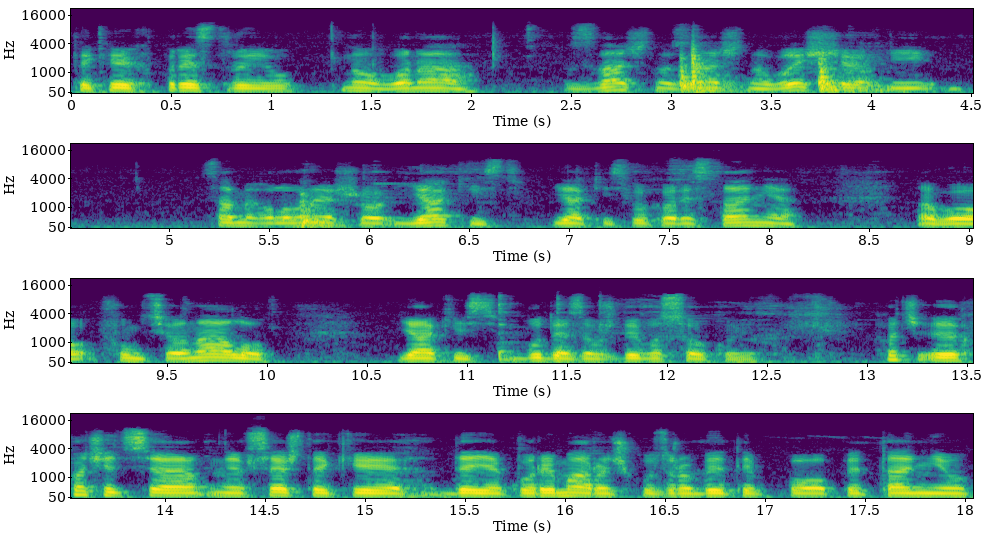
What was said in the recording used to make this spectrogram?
таких пристроїв, ну, вона значно, значно вища. І саме головне, що якість, якість використання або функціоналу, якість буде завжди високою. Хоч, е, хочеться е, все ж таки деяку ремарочку зробити по питанню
